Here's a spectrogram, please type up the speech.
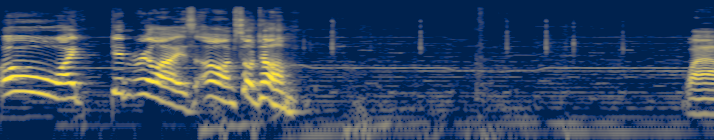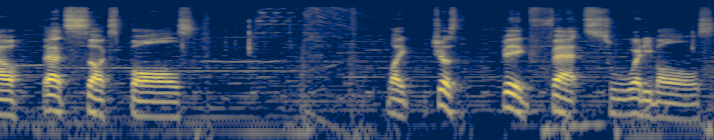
Oh! I didn't realize! Oh, I'm so dumb! Wow, that sucks balls. Like, just big, fat, sweaty balls.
